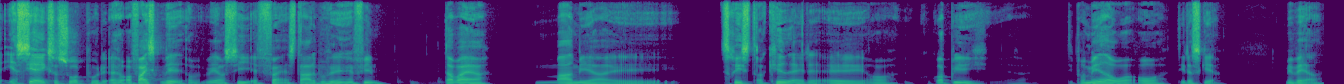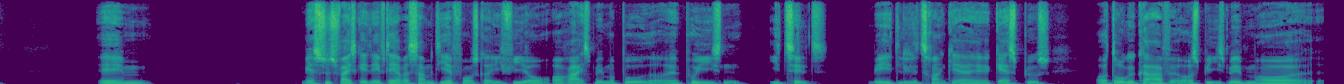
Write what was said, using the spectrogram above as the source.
jeg, jeg ser ikke så sort på det. Altså, og faktisk vil, vil jeg også sige, at før jeg startede på den her film, der var jeg meget mere øh, trist og ked af det, øh, og kunne godt blive altså, deprimeret over, over det, der sker med vejret. Øhm, men jeg synes faktisk, at efter jeg var sammen med de her forskere i fire år, og rejst med mig både øh, på isen i et telt, med et lille trank af øh, gasplus, og drukket kaffe og spist med dem, og øh,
